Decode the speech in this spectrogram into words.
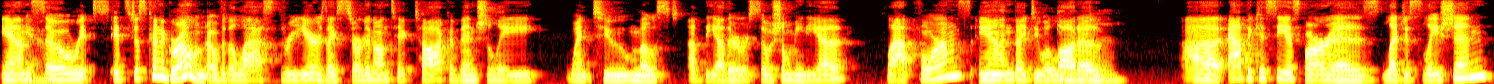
And yeah. so it's it's just kind of grown over the last three years. I started on TikTok, eventually went to most of the other social media platforms, and I do a lot mm-hmm. of uh, advocacy as far as legislation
